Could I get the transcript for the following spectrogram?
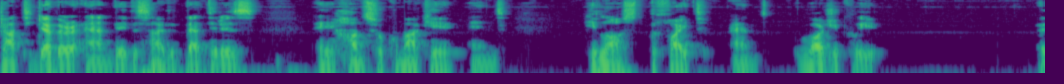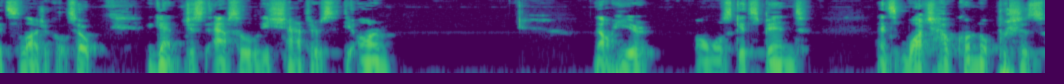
got together and they decided that it is a Hansokumake and he lost the fight. And logically, it's logical. So again, just absolutely shatters the arm. Now here, almost gets pinned. And watch how Konno pushes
